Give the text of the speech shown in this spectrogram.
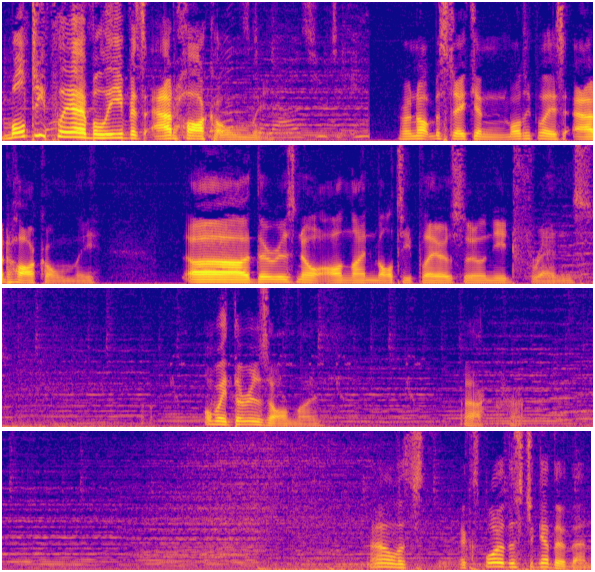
Multiplayer, I believe, is ad hoc only. If I'm not mistaken, multiplayer is ad hoc only. Uh, there is no online multiplayer, so you'll need friends. Oh wait, there is online. Ah, crap. Well, let's explore this together then.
